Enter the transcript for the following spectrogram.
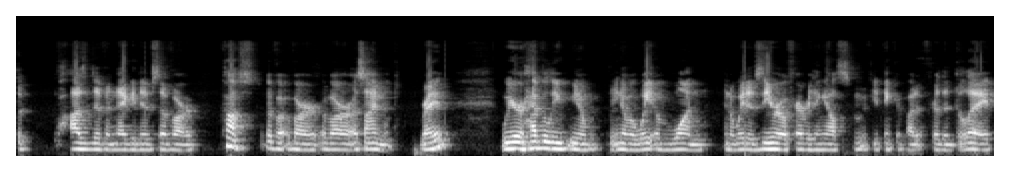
the positive and negatives of our cost of, of our of our assignment, right? We are heavily, you know, you know, a weight of one and a weight of zero for everything else. If you think about it for the delay,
